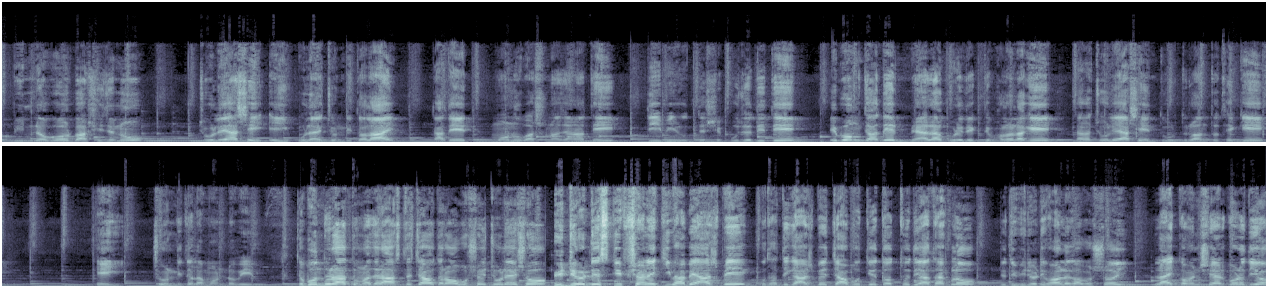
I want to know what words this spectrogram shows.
বিনগরবাসী যেন চলে আসে এই উলায়চণ্ডীতলায় তাদের মনোবাসনা জানাতে, দেবীর উদ্দেশ্যে পুজো দিতে এবং যাদের মেলা ঘুরে দেখতে ভালো লাগে, তারা চলে আসেন দূর দূরান্ত থেকে এই চণ্ডীতলা মণ্ডপে। তো বন্ধুরা, তোমরা যারা আসতে চাও, তারা অবশ্যই চলে এসো। ভিডিও ডেসক্রিপশনে কীভাবে আসবে, কোথা থেকে আসবে, যাবতীয় তথ্য দেওয়া থাকল। যদি ভিডিওটি ভালো লাগে, অবশ্যই লাইক কমেন্ট শেয়ার করে দিও।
